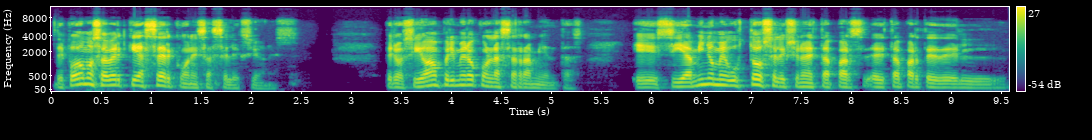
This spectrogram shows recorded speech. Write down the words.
Después vamos a ver qué hacer con esas selecciones. Pero sigamos primero con las herramientas. Eh, si a mí no me gustó seleccionar esta, parte del,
